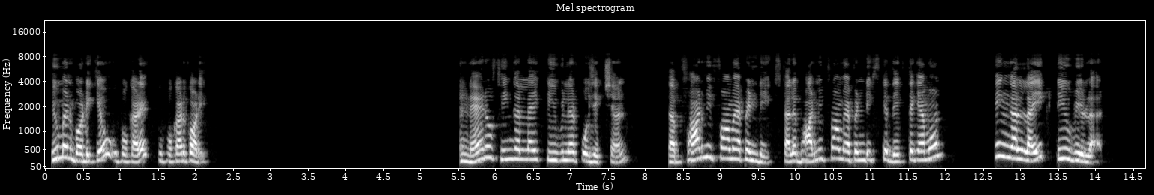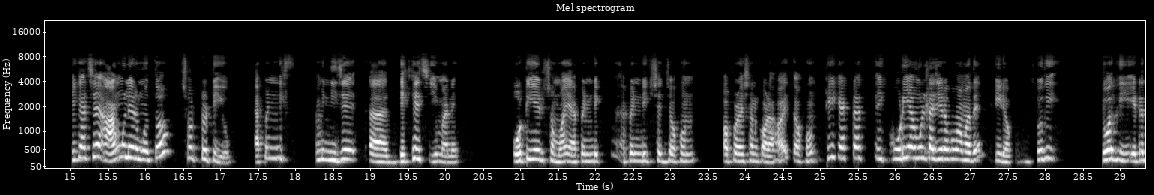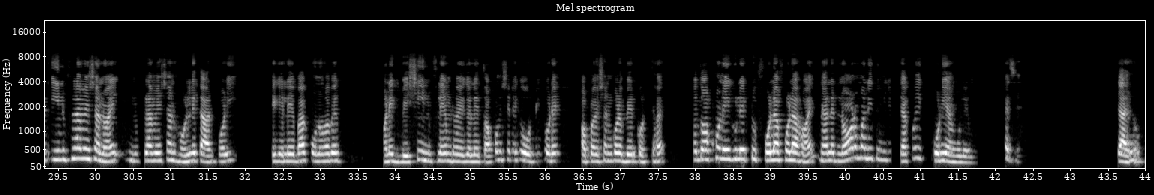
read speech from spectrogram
হিউম্যান বডিকেও উপকারে, উপকার করে। Narrow finger like tubular projection the vermi vermiform appendix তাহলে ভার্মি ভার্মিফর্ম অ্যাপেন্ডিক্সকে দেখতে কেমন? ফিঙ্গার লাইক টিউবুলার ঠিক আছে? আঙুলের মতো ছোট্ট টিউব। অ্যাপেন্ডিক্স আমি নিজে দেখেছি মানে OT এর সময় appendix এর যখন operation করা হয় তখন ঠিক একটা এই কড়ি আঙুলটা যেরকম আমাদের এইরকম। যদি যদি এটাতে inflammation হয়, inflammation হলে তারপরেই গেলে বা কোনোভাবে অনেক বেশি inflamed হয়ে গেলে তখন সেটাকে OT করে operation করে বের করতে হয়। তো তখন এগুলো একটু ফোলা ফোলা হয়, নাহলে normally তুমি যদি দেখো এই কড়ি আঙুলের ঠিক আছে? যাই হোক।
